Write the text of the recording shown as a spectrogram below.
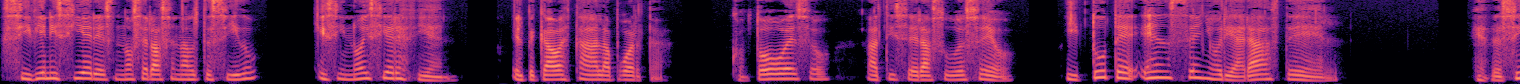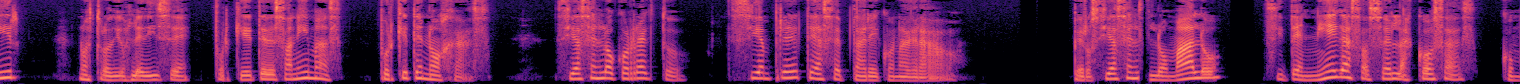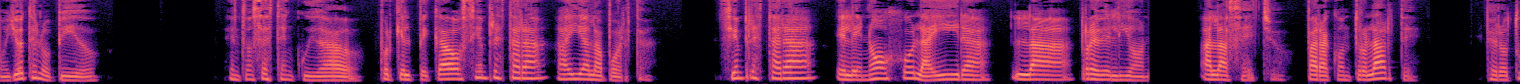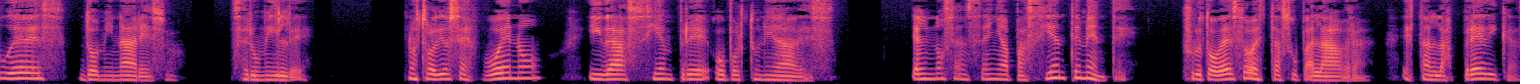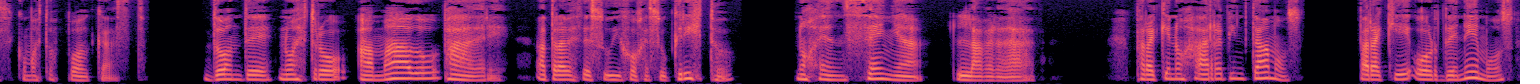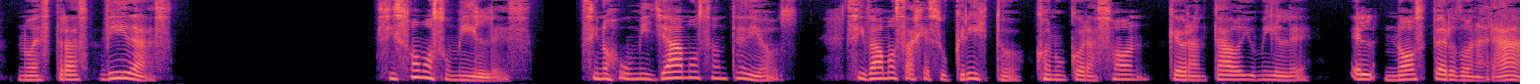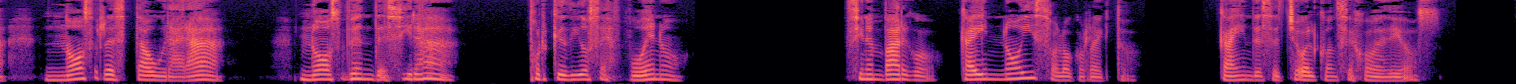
Si bien hicieres, ¿no serás enaltecido? Y si no hicieres bien, el pecado está a la puerta. Con todo eso, a ti será su deseo, y tú te enseñorearás de él. Es decir, nuestro Dios le dice, ¿por qué te desanimas? ¿Por qué te enojas? Si haces lo correcto, siempre te aceptaré con agrado. Pero si haces lo malo, si te niegas a hacer las cosas como yo te lo pido, entonces ten cuidado, porque el pecado siempre estará ahí a la puerta. Siempre estará el enojo, la ira, la rebelión al acecho para controlarte. Pero tú debes dominar eso, ser humilde. Nuestro Dios es bueno y da siempre oportunidades. Él nos enseña pacientemente. Fruto de eso está su palabra, están las prédicas como estos podcasts, donde nuestro amado Padre, a través de su Hijo Jesucristo, nos enseña la verdad, para que nos arrepintamos, para que ordenemos nuestras vidas. Si somos humildes, si nos humillamos ante Dios, si vamos a Jesucristo con un corazón quebrantado y humilde, Él nos perdonará, nos restaurará, nos bendecirá, porque Dios es bueno sin embargo, Caín no hizo lo correcto. Caín desechó el consejo de Dios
